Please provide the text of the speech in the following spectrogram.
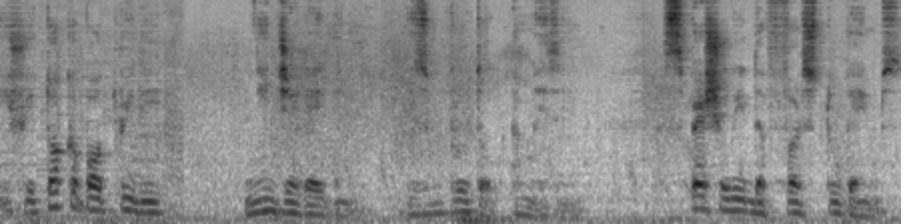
if you talk about 3D, Ninja Gaiden is brutal amazing, especially the first two games.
